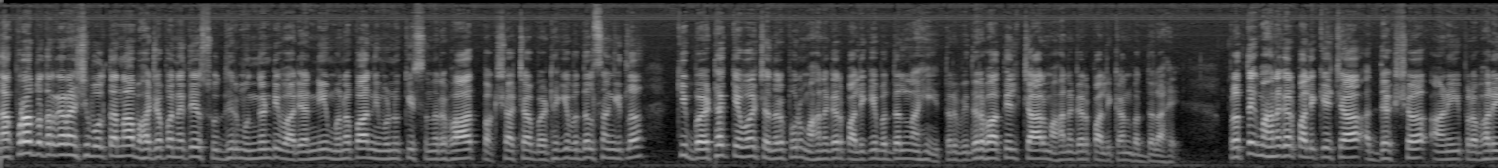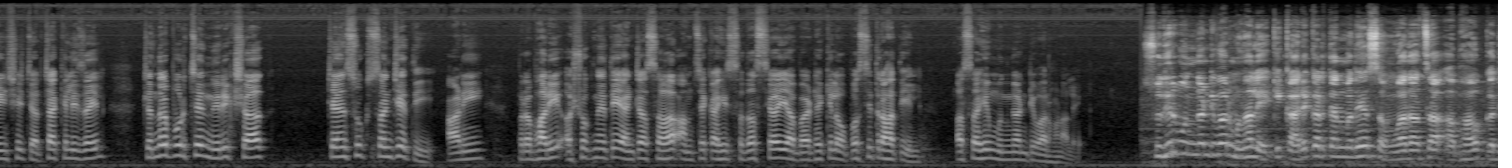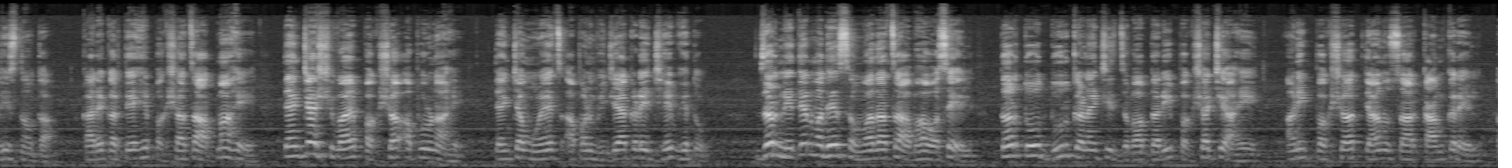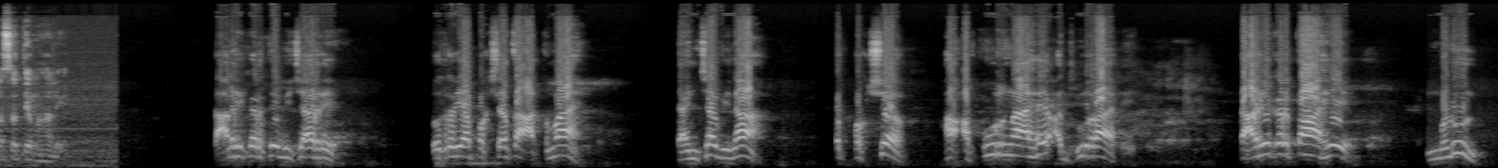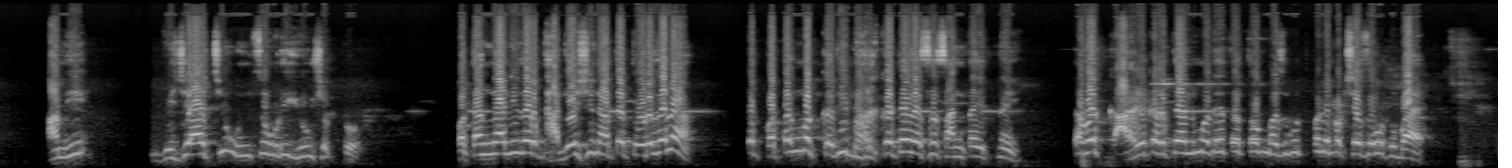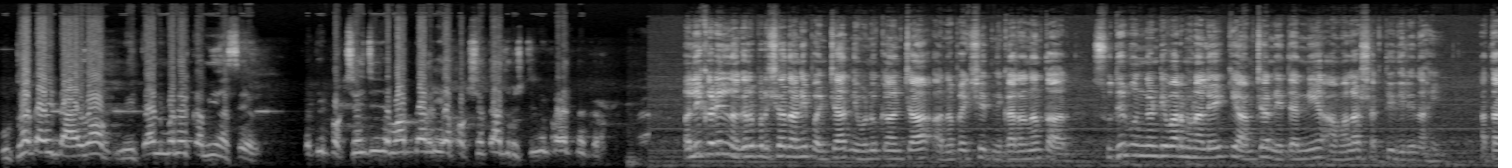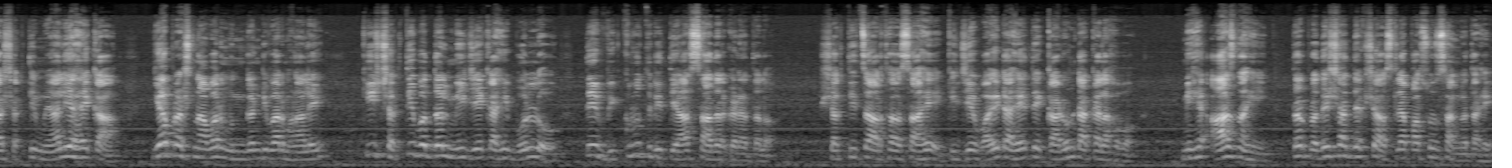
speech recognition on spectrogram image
नागपुरात पत्रकारांशी बोलताना भाजप नेते सुधीर मुनगंटीवार यांनी मनपा निवडणुकीसंदर्भात पक्षाच्या बैठकीबद्दल सांगितलं की बैठक केवळ चंद्रपूर महानगरपालिकेबद्दल नाही तर विदर्भातील चार महानगरपालिकांबद्दल आहे. प्रत्येक महानगरपालिकेच्या अध्यक्ष आणि प्रभारींशी चर्चा केली जाईल. चंद्रपूरचे निरीक्षक चैनसुख संचेती आणि प्रभारी अशोक नेते यांच्यासह आमचे काही सदस्य या बैठकीला उपस्थित राहतील असंही मुनगंटीवार म्हणाले. सुधीर मुनगंटीवार म्हणाले की कार्यकर्त्यांमध्ये संवादाचा अभाव कधीच नव्हता. कार्यकर्ते हे पक्षाचा आत्मा आहे त्यांच्याशिवाय पक्ष अपूर्ण आहे. त्यांच्यामुळेच आपण विजयाकडे झेप घेतो. जर नेत्यांमध्ये संवादाचा अभाव असेल तर तो दूर करण्याची जबाबदारी पक्षाची आहे आणि पक्ष त्यानुसार काम करेल असं ते म्हणाले. कार्यकर्ते विचारे तो तर या पक्षाचा आत्मा आहे. त्यांच्या विना पक्ष हा अपूर्ण आहे अधुरा आहे. कार्यकर्ता आहे. म्हणून आम्ही विजयाची उंच उडी घेऊ शकतो. पतंगाने जर धागेशी नातं तोडलं ना तर पतंग मग कधी भरकटेल असं सांगता येत नाही. त्यामुळे कार्यकर्त्यांमध्ये तर तो मजबूतपणे पक्षासोबत उभा आहे. कुठं काही डायलॉग नेत्यांमध्ये कमी असेल तर ती पक्षाची जबाबदारी आहे पक्ष त्या दृष्टीने प्रयत्न करतो अलीकडील नगरपरिषद आणि पंचायत निवडणुकांच्या अनपेक्षित निकालानंतर सुधीर मुनगंटीवार म्हणाले की आमच्या नेत्यांनी आम्हाला शक्ती दिली नाही. आता शक्ती मिळाली आहे का? या प्रश्नावर मुनगंटीवार म्हणाले की शक्तीबद्दल मी जे काही बोललो ते विकृतरित्या सादर करण्यात आलं. शक्तीचा अर्थ असा आहे की जे वाईट आहे ते काढून टाकायला हवं. मी हे आज नाही तर प्रदेशाध्यक्ष असल्यापासून सांगत आहे.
